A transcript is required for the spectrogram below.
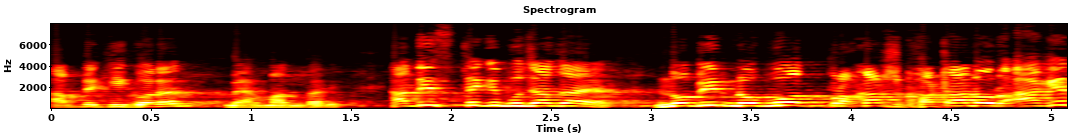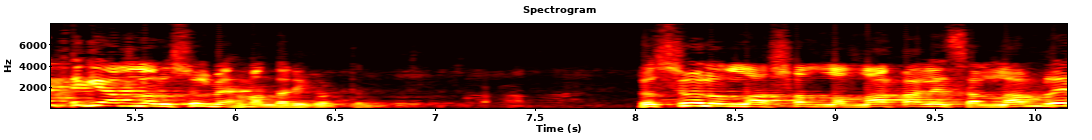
আপনি কি করেন? মেহমানদারি। হাদিস থেকে বোঝা যায়, নবীর নবুয়ত প্রকাশ ঘটানোর আগে থেকে আল্লাহ রসুল মেহমানদারি করতেন। রসুল্লাহ সাল্লাহ আলাই সাল্লাম রে,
